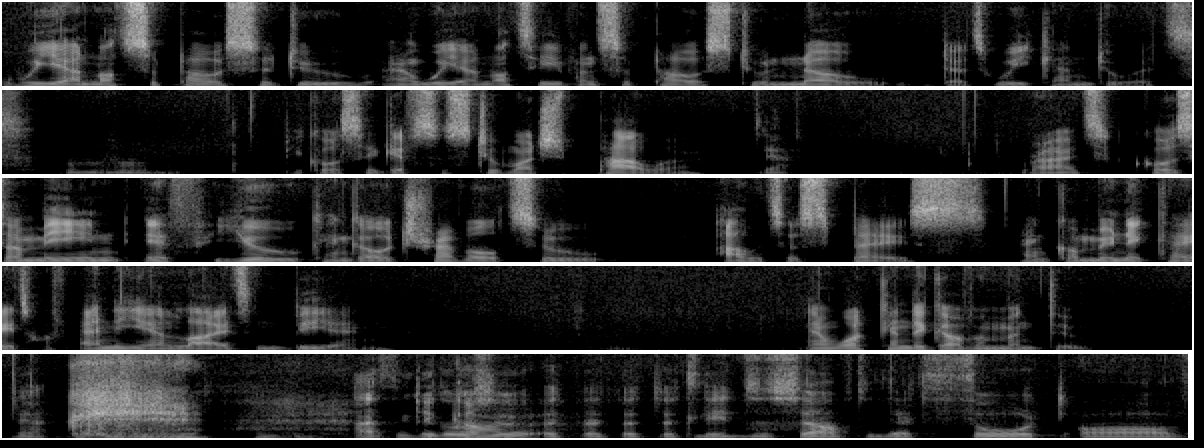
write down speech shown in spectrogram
we are not supposed to do, and we are not even supposed to know that we can do it Mhm. because it gives us too much power. Yeah. Right? Because, I mean, if you can go travel to outer space and communicate with any enlightened being, then what can the government do? Yeah. I think it also it, it, it lends itself to that thought of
